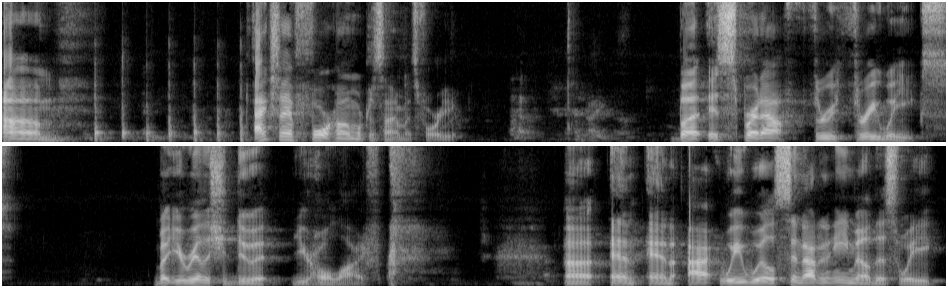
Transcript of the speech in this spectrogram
Um, I actually have four homework assignments for you but it's spread out through three weeks. But you really should do it your whole life. uh, and and I, we will send out an email this week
